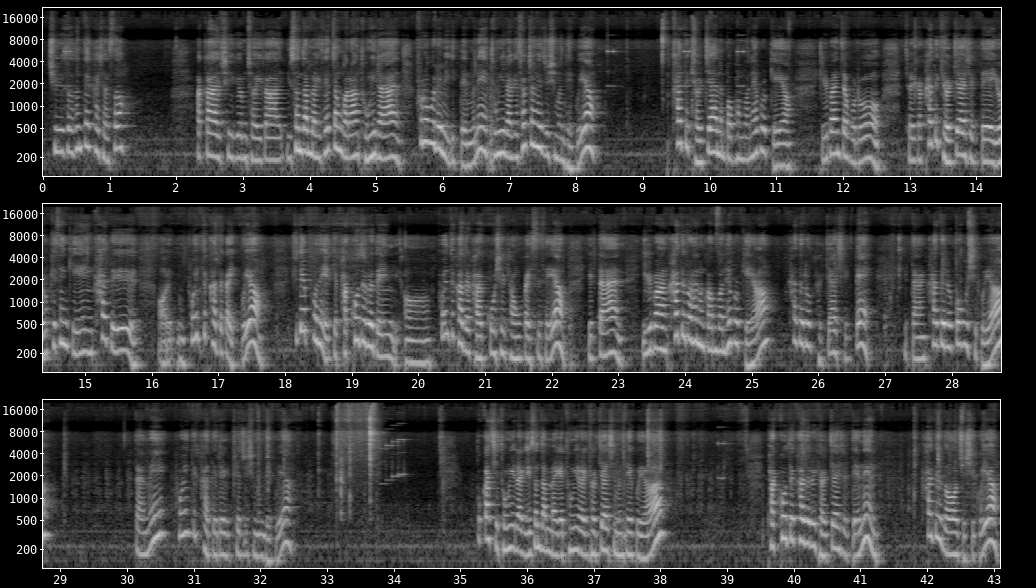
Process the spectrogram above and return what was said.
주유소 선택하셔서 아까 지금 저희가 유선 단말기에서 했던 거랑 동일한 프로그램이기 때문에 동일하게 설정해 주시면 되고요. 카드 결제하는 법 한번 해볼게요. 일반적으로 저희가 카드 결제하실 때 이렇게 생긴 카드 어, 포인트 카드가 있고요. 휴대폰에 이렇게 바코드로 된 어, 포인트 카드를 갖고 오실 경우가 있으세요. 일단 일반 카드로 하는 거 한번 해볼게요. 카드로 결제하실 때 일단 카드를 꼽으시고요. 그 다음에 포인트 카드를 해주시면 되고요. 똑같이 동일하게 유선 단말기에 동일하게 결제하시면 되고요. 바코드 카드로 결제하실 때는 카드 넣어 주시고요.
